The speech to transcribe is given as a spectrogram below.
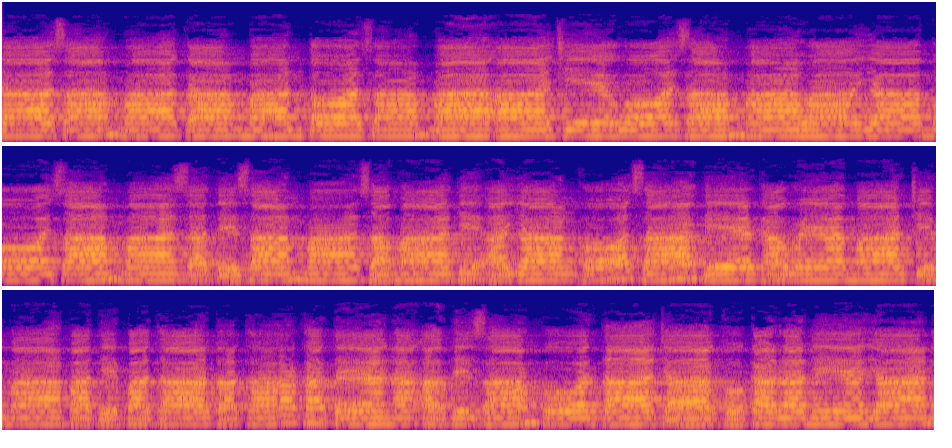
จาสัมมากัมมันโตสัมมาอาชีวสัมมาวายาโม สัมมาสติสัมมาสมาธิอายังโคสาเพขเวมันชิมาปฏิปทาตถาคเตนะอภิสัมพุทธาจักขุกรณียาน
